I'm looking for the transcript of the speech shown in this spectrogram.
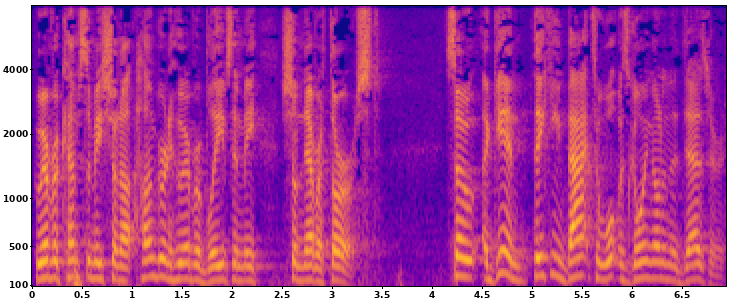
Whoever comes to me shall not hunger and whoever believes in me shall never thirst. So again, thinking back to what was going on in the desert,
